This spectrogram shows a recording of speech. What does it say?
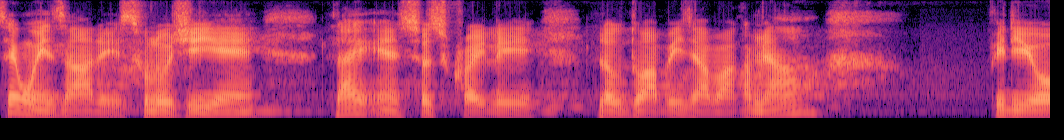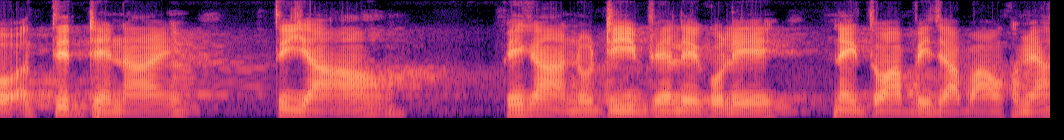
စိတ်ဝင်စားတယ်ဆိုလို့ရှိရင် like and subscribe လေးလုပ်သွားပေးကြပါခင်ဗျာဗီဒီယိုအသစ်တင်တိုင်းသိရအောင်ဘေးက notification လေးကိုလေးနှိပ်သွားပေးကြပါအောင်ခင်ဗျာ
